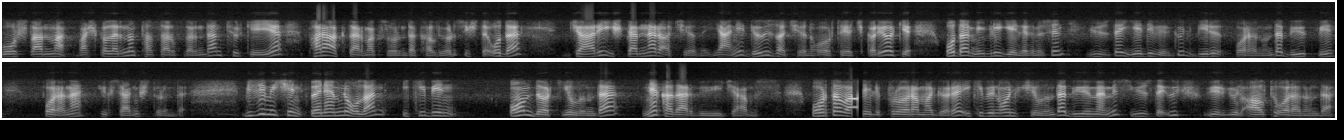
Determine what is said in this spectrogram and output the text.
borçlanmak, başkalarının tasarruflarından Türkiye'ye para aktarmak zorunda kalıyoruz. İşte o da cari işlemler açığını yani döviz açığını ortaya çıkarıyor ki o da milli gelirimizin %7,1'i oranında büyük bir orana yükselmiş durumda. Bizim için önemli olan 2014 yılında ne kadar büyüyeceğimiz. Orta vadeli programa göre 2013 yılında büyümemiz %3,6 oranında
